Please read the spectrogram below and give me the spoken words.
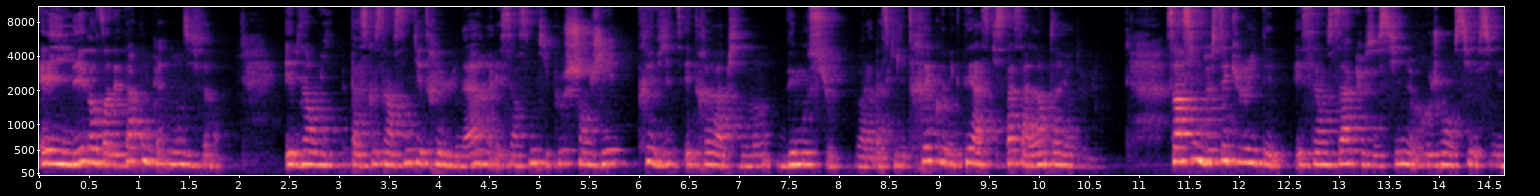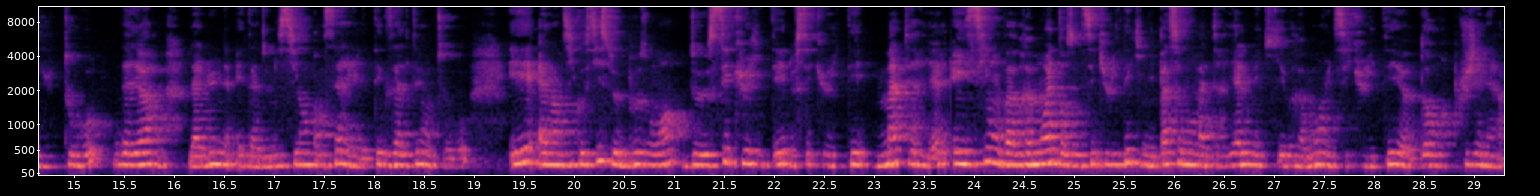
et il est dans un état complètement différent. Eh bien oui, parce que c'est un signe qui est très lunaire et c'est un signe qui peut changer très vite et très rapidement d'émotion. Voilà, parce qu'il est très connecté à ce qui se passe à l'intérieur de lui. C'est un signe de sécurité et c'est en ça que ce signe rejoint aussi le signe du taureau. D'ailleurs, la lune est à domicile en cancer et elle est exaltée en taureau. Et elle indique aussi ce besoin de sécurité, de sécurité matérielle. Et ici, on va vraiment être dans une sécurité qui n'est pas seulement matérielle, mais qui est vraiment une sécurité euh, d'ordre plus général.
